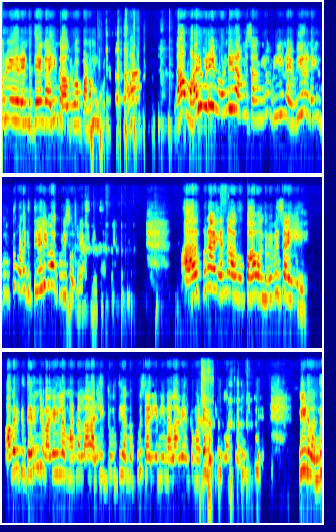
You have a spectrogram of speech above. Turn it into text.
ஒரு ரெண்டு தேங்காயும் கால் ரூபா பணமும் கொடுத்தா நான் மறுபடியும் நொண்டி ராமசாமியும் வீண வீரனையும் கூப்பிட்டு உனக்கு தெளிவா குறி சொல்றேன். அப்புறம் என்ன ஆகும்? பாவம் அந்த விவசாயி அவருக்கு தெரிஞ்ச வகையில மண்ணெல்லாம் அள்ளி தூத்தி அந்த பூசாரிய நீ நல்லாவே இருக்க மாட்டேன் அப்படின்னு வீடு வந்து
